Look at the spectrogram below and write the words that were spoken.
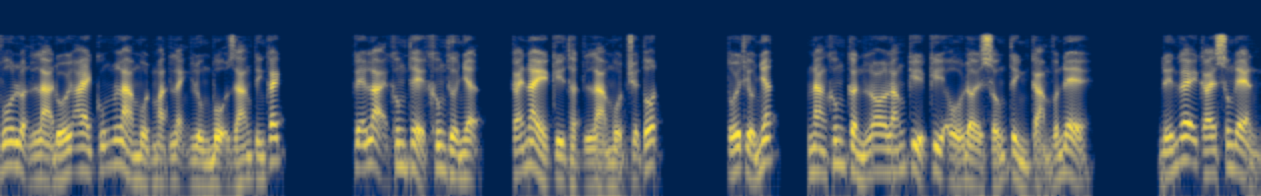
vô luận là đối ai cũng là một mặt lạnh lùng bộ dáng tính cách. Kể lại không thể không thừa nhận, cái này kỳ thật là một chuyện tốt. Tối thiểu nhất, nàng không cần lo lắng kỳ kỳ ổ đời sống tình cảm vấn đề. Đến gây cái sông đèn,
